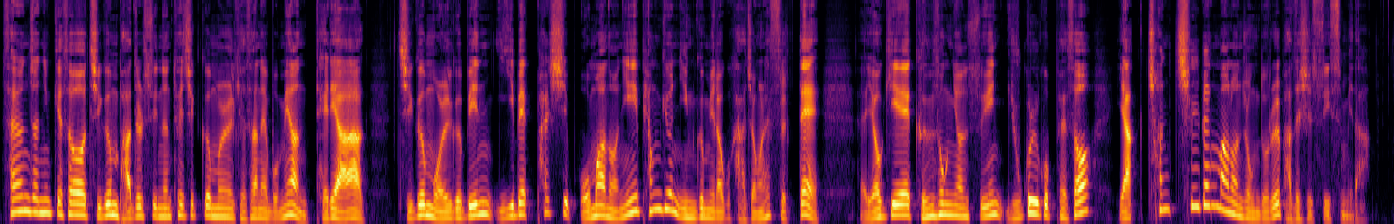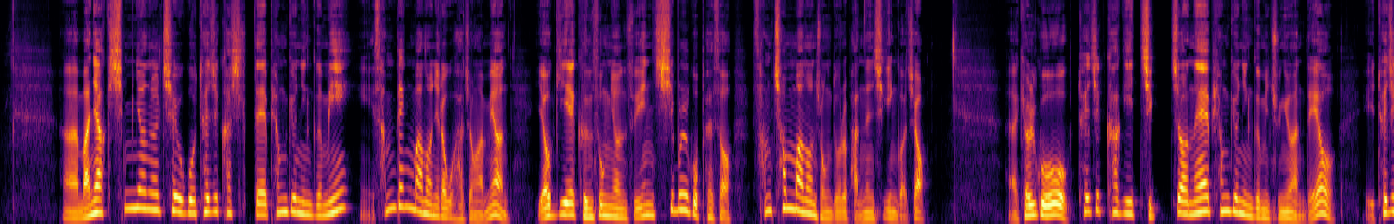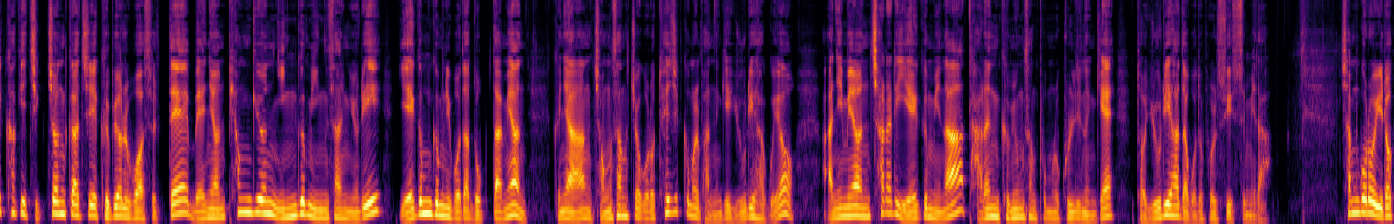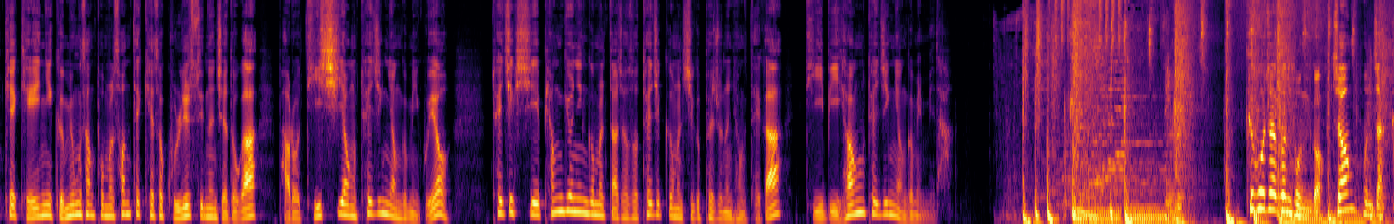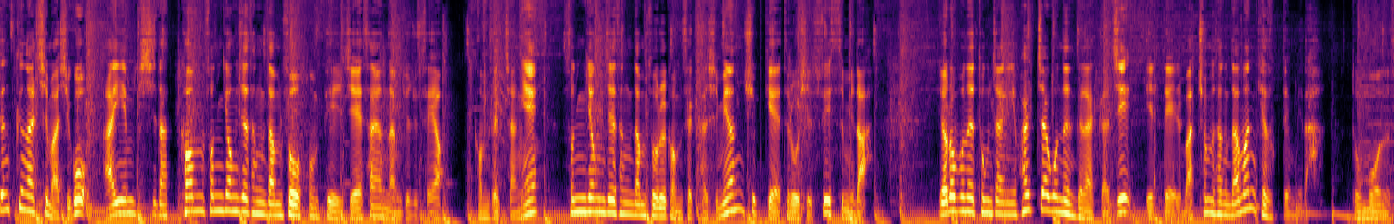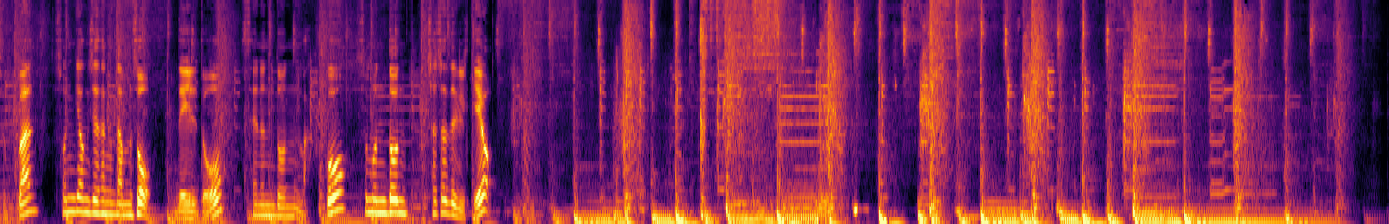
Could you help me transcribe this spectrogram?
사연자님께서 지금 받을 수 있는 퇴직금을 계산해 보면 대략 지금 월급인 285만 원이 평균 임금이라고 가정을 했을 때 여기에 근속 연수인 6을 곱해서 약 1,700만 원 정도를 받으실 수 있습니다. 아, 만약 10년을 채우고 퇴직하실 때 평균 임금이 300만 원이라고 가정하면 여기에 근속 연수인 10을 곱해서 3천만 원 정도를 받는 식인 거죠. 아, 결국 퇴직하기 직전의 평균 임금이 중요한데요. 퇴직하기 직전까지의 급여를 보았을 때 매년 평균 임금 인상률이 예금 금리보다 높다면 그냥 정상적으로 퇴직금을 받는 게 유리하고요. 아니면 차라리 예금이나 다른 금융 상품으로 굴리는 게 더 유리하다고도 볼 수 있습니다. 참고로 이렇게 개인이 금융 상품을 선택해서 굴릴 수 있는 제도가 바로 DC형 퇴직연금이고요. 퇴직 시 평균 임금을 따져서 퇴직금을 지급해주는 형태가 DB형 퇴직연금입니다. 크고 작은 돈 걱정 혼자 끙끙 앓지 마시고 imbc.com 손경제상담소 홈페이지에 사연 남겨주세요. 검색창에 손경제상담소를 검색하시면 쉽게 들어오실 수 있습니다. 여러분의 통장이 활짝 오는 그날까지 1대1 맞춤 상담은 계속됩니다. 돈 모으는 습관 손경제 상담소 내일도 새는 돈 맞고 숨은 돈 찾아드릴게요.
